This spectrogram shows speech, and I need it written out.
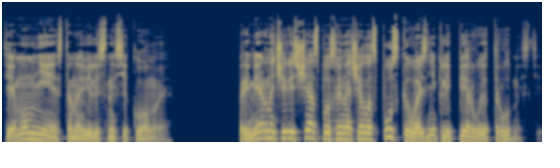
тем умнее становились насекомые. Примерно через час после начала спуска возникли первые трудности.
